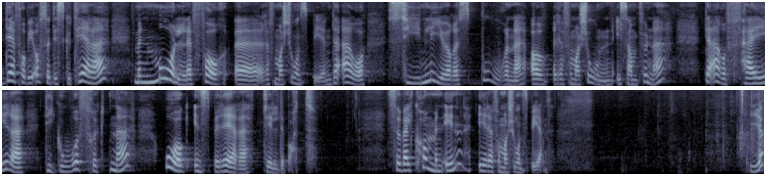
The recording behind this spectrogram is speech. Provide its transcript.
det får vi også diskutere. Men målene for eh, reformasjonsbyen det er å synliggjøre sporene av reformasjonen i samfunnet. Det er å feire de gode fruktene og inspirere til debatt. Så velkommen inn i reformasjonsbyen. Ja.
